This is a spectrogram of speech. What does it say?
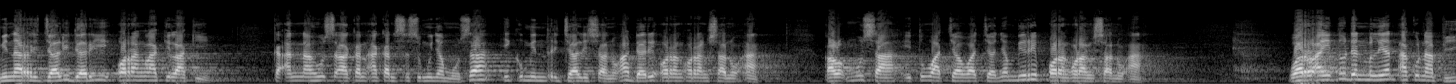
minar rijali dari orang laki-laki Ka'annahu seakan-akan sesungguhnya Musa iku min rijali sanu'ah dari orang-orang sanu'ah. Kalau Musa itu wajah-wajahnya mirip orang-orang sanu'ah. Wara itu dan melihat aku Nabi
